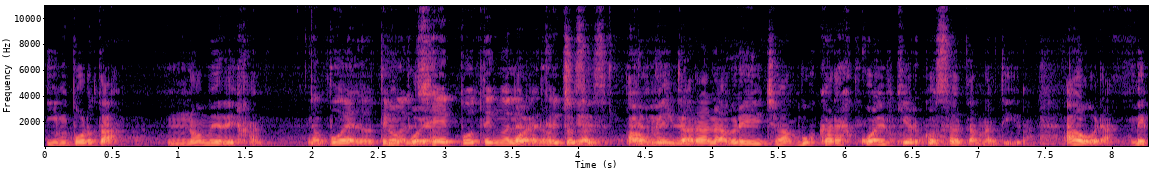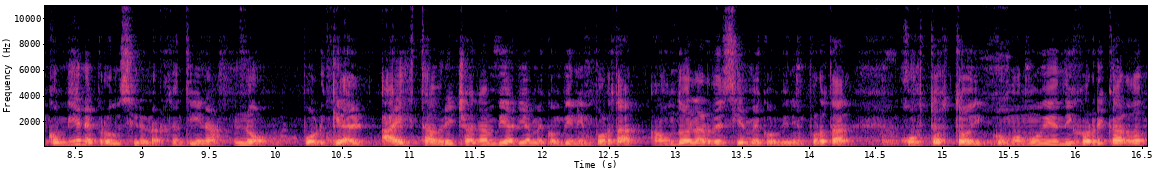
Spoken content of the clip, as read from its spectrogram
Importá, no me dejan. No puedo, tengo el cepo, tengo la bueno, Entonces aumentará la brecha, buscarás cualquier cosa alternativa. Ahora, ¿me conviene producir en Argentina? No, porque a esta brecha cambiaria me conviene importar. A un dólar de 100 me conviene importar. Justo estoy, como muy bien dijo Ricardo,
